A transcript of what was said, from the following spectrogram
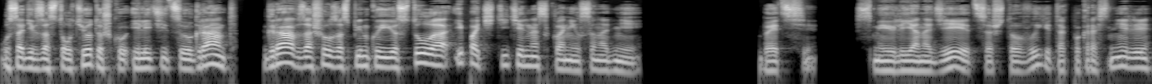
Усадив за стол тетушку и Летицию Грант, граф зашел за спинку ее стула и почтительно склонился над ней. «Бетси, смею ли я надеяться, что вы так покраснели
